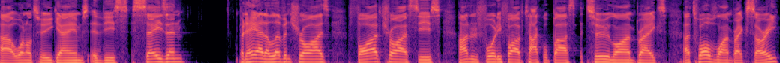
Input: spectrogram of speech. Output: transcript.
uh, one or two games this season. But he had 11 tries, 5 try assists, 145 tackle busts, 2 line breaks, uh, 12 line breaks, sorry,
